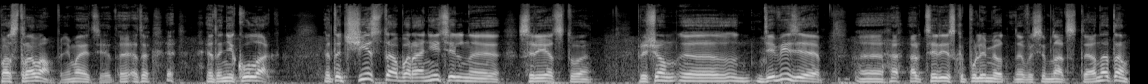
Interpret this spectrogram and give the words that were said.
по островам, понимаете? Это, это, это не кулак. Это чисто оборонительное средство. Причем э, дивизия э, артиллерийско-пулеметная 18-я, она там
